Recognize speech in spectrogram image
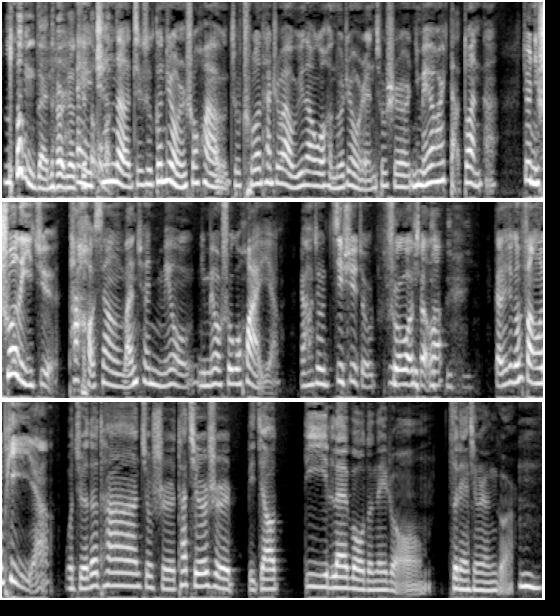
愣在那儿就。哎，真的，就是跟这种人说话，就除了他之外，我遇到过很多这种人，就是你没办法打断他，就是你说了一句，他好像完全你没有你没有说过话一样，然后就继续就说过去了，感觉就跟放了屁一样。我觉得他就是他其实是比较低 level 的那种自恋型人格，嗯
